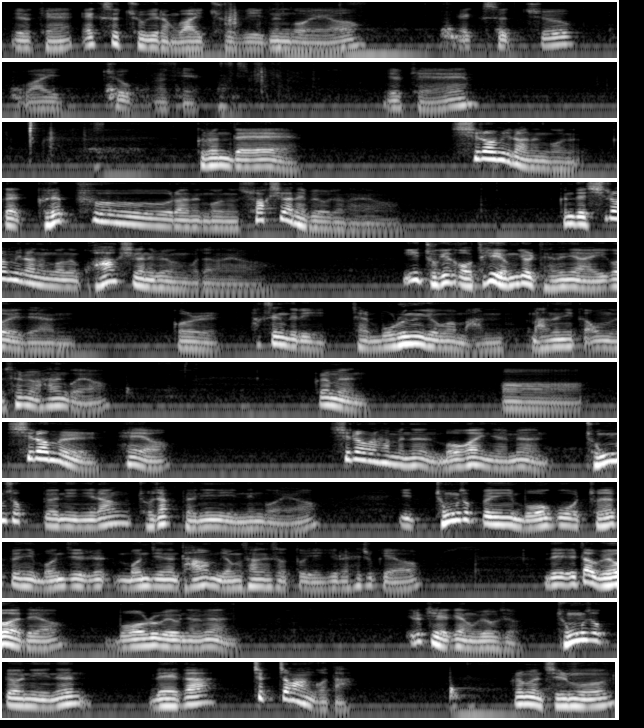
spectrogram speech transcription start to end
이렇게 x축이랑 y축이 있는 거예요. x축, y축 이렇게 이렇게 그런데 실험이라는 거는 그러니까 그래프라는 거는 수학 시간에 배우잖아요. 근데 실험이라는 거는 과학 시간에 배우는 거잖아요. 이 두 개가 어떻게 연결되느냐 이거에 대한 걸 학생들이 잘 모르는 경우가 많, 많으니까 오늘 설명을 하는 거예요. 그러면 어, 실험을 해요. 실험을 하면은 뭐가 있냐면 종속 변인이랑 조작 변인이 있는 거예요. 이 종속 변인이 뭐고 조작 변인이 뭔지를 뭔지는 다음 영상에서 또 얘기를 해줄게요. 근데 일단 외워야 돼요. 뭐를 외우냐면 이렇게 그냥 외우세요. 종속 변인은 내가 측정한 거다. 그러면 질문.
